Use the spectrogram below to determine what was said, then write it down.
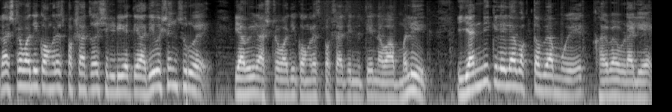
राष्ट्रवादी काँग्रेस पक्षाचं शिर्डी येथे अधिवेशन सुरू आहे. यावेळी राष्ट्रवादी काँग्रेस पक्षाचे नेते नवाब मलिक यांनी केलेल्या वक्तव्यामुळे खळबळ उडाली आहे.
